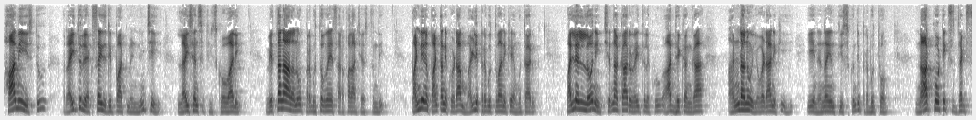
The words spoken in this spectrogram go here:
హామీ ఇస్తూ రైతులు ఎక్సైజ్ డిపార్ట్మెంట్ నుంచి లైసెన్స్ తీసుకోవాలి. విత్తనాలను ప్రభుత్వమే సరఫరా చేస్తుంది. పండిన పంటని కూడా మళ్ళీ ప్రభుత్వానికే అమ్ముతారు. పల్లెల్లోని చిన్నకారు రైతులకు ఆర్థికంగా అండను ఇవ్వడానికి ఈ నిర్ణయం తీసుకుంది ప్రభుత్వం. Narcotics drugs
